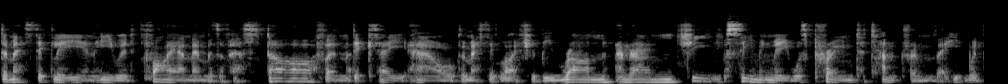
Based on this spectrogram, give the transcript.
domestically, and he would fire members of her staff and dictate how domestic life should be run. And um, she seemingly was prone to tantrums that he would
